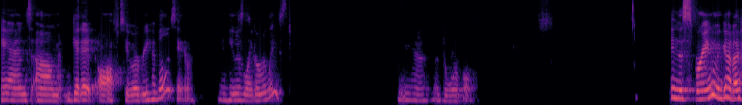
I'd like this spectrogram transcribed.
and um, get it off to a rehabilitator. And he was later released. Yeah, adorable. in the spring, we got a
